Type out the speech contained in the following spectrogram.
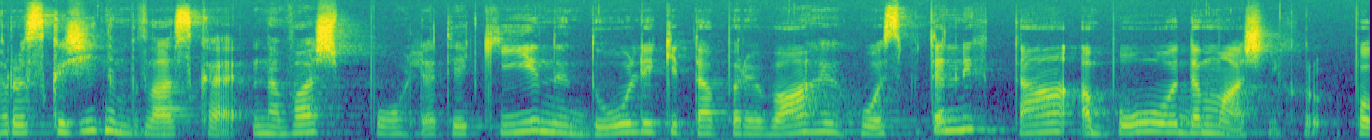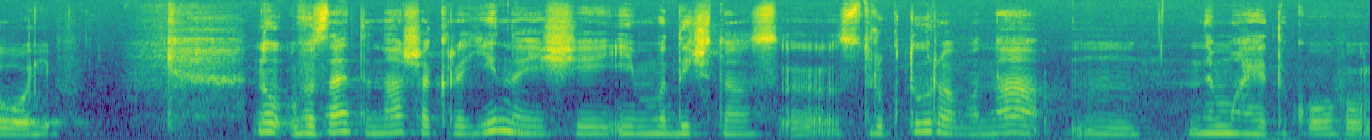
Розкажіть нам, будь ласка, на ваш погляд, які недоліки та переваги госпітальних та або домашніх пологів? Ну, ви знаєте, наша країна і ще і медична е, структура, вона не має такого.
